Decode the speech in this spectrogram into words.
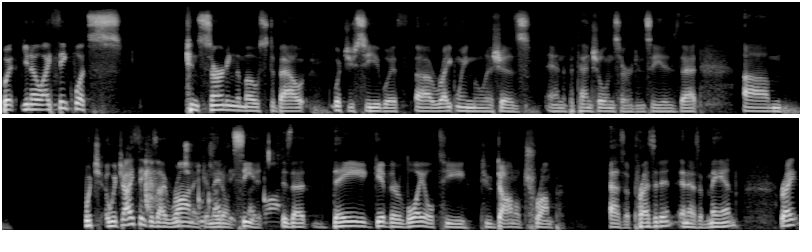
but you know, I think what's concerning the most about what you see with uh, right-wing militias and the potential insurgency is that, um, which which I think is ironic, and they don't see it, is that they give their loyalty to Donald Trump as a president and as a man, right?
